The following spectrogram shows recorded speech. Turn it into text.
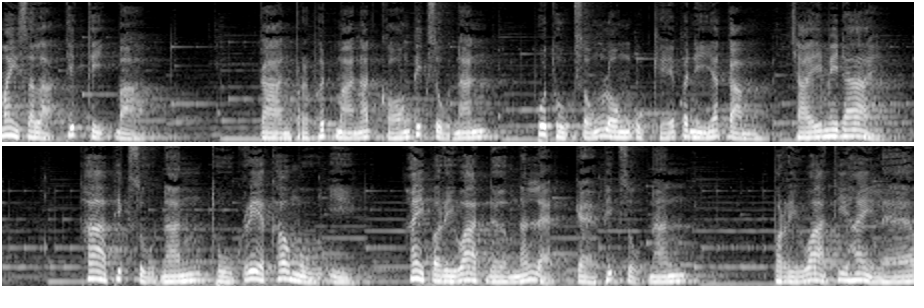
ไม่สละทิฏฐิบาป การประพฤติมานัดของภิกษุนั้น ผู้ถูกสงลงอุกเขปนิยกรรมใช้ไม่ได้ ถ้าภิกษุนั้นถูกเรียกเข้าหมู่อีก ให้ปริวาสเดิมนั่นแหละแก่ภิกษุนั้น ปริวาสที่ให้แล้ว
